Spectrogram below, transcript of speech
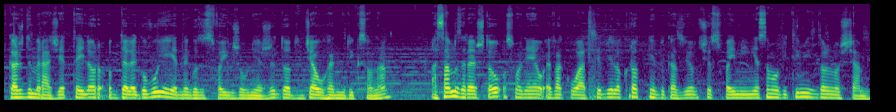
W każdym razie Taylor oddelegowuje jednego ze swoich żołnierzy do oddziału Hendricksona, a sam z resztą osłaniają ewakuację, wielokrotnie wykazując się swoimi niesamowitymi zdolnościami.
